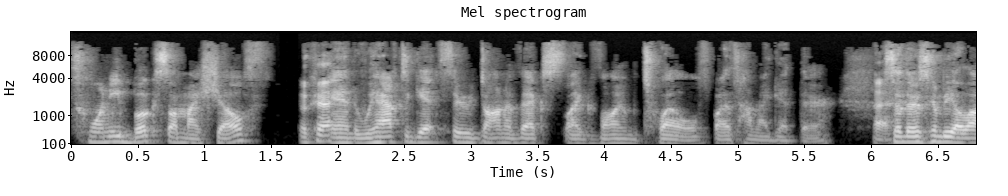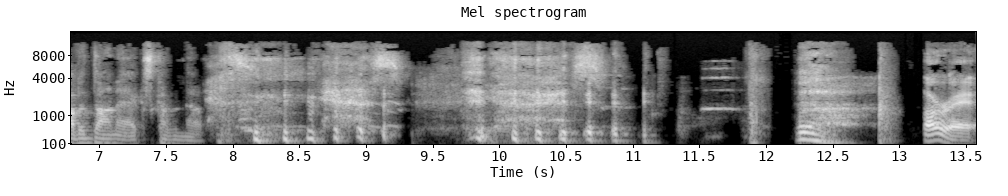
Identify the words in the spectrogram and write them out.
20 books on my shelf. Okay. And we have to get through Dawn of X like volume 12 by the time I get there. Okay. So there's gonna be a lot of of X coming up. Yes. Yes. All right.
